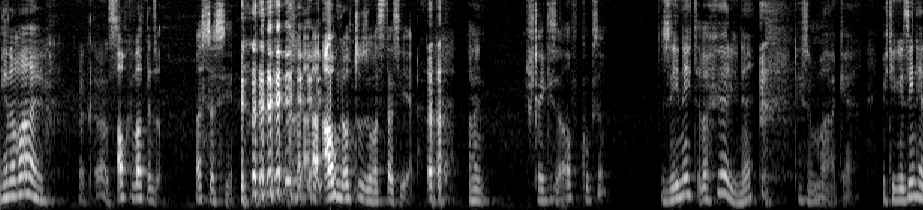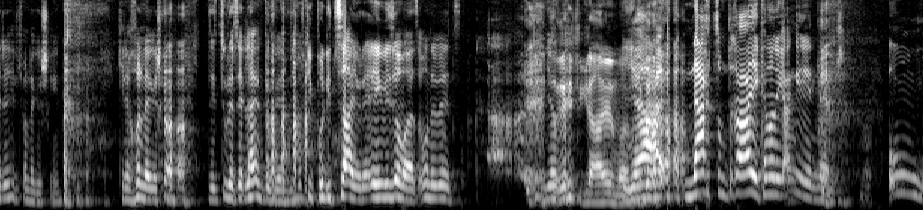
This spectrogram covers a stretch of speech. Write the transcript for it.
Ja, normal. Ja, krass. Aufgewacht und so, was ist das hier? Augen noch zu, so, was ist das hier? Und dann strecke ich so auf, guck so, sehe nichts, aber höre die, ne? Denk so, Marke. Wenn ich die gesehen hätte, hätte ich runtergeschrien. Ich hätte runtergeschrien. Seht zu, dass ihr lang gewinnt. Ich rufe die Polizei oder irgendwie sowas, ohne Witz. Ja, ein richtiger Allmann. ja nachts um drei, kann doch nicht angehen, Mensch. Oh,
